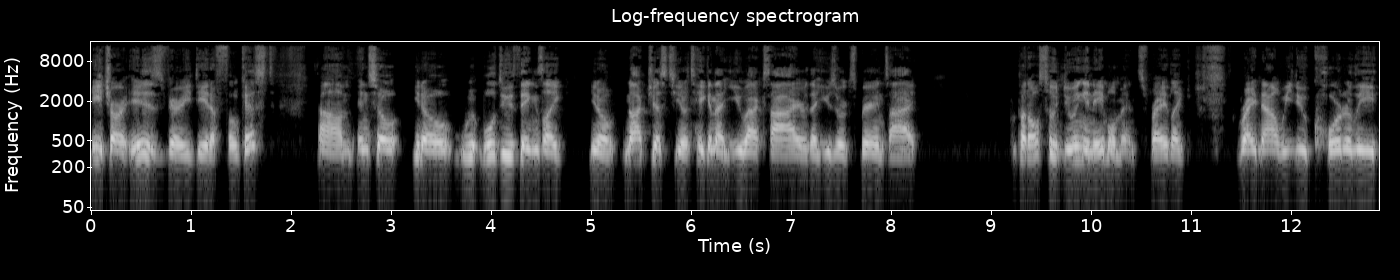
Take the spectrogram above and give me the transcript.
HR is very data focused. Um, and so, you know, we'll do things like you know, not just, you know, taking that UX eye or that user experience eye, but also doing enablements, right? Like right now we do quarterly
